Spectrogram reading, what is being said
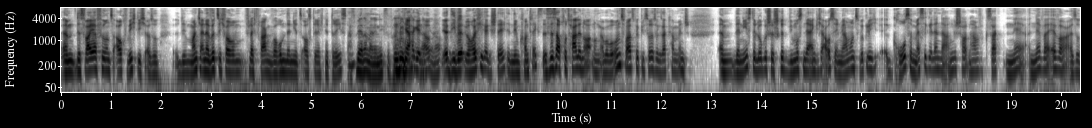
ähm, das war ja für uns auch wichtig. Also die, manch einer wird sich warum vielleicht fragen, warum denn jetzt ausgerechnet Dresden? Das wäre dann meine nächste Frage. ja, genau. Ja, genau. Ja, die wird mir häufiger gestellt in dem Kontext. Es ist auch total in Ordnung. Aber bei uns war es wirklich so, dass wir gesagt haben, Mensch, ähm, der nächste logische Schritt, wie muss denn der eigentlich aussehen? Wir haben uns wirklich äh, große Messegelände angeschaut und haben gesagt, ne, never ever. Also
